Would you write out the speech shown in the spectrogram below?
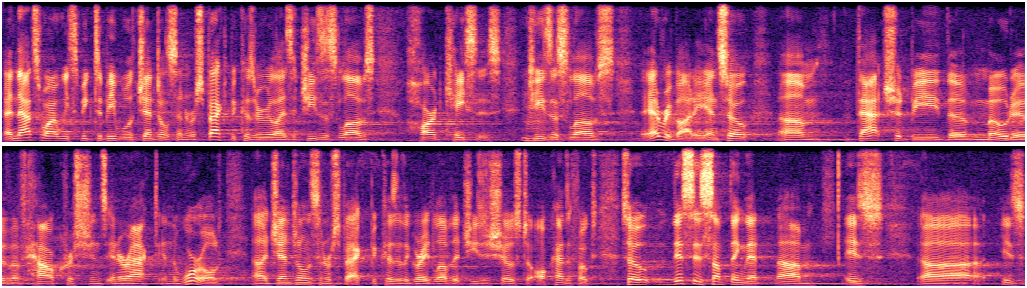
and that's why we speak to people with gentleness and respect because we realize that Jesus loves hard cases. Jesus loves everybody. And so, um, that should be the motive of how Christians interact in the world uh, gentleness and respect because of the great love that Jesus shows to all kinds of folks. So, this is something that um, is uh, is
